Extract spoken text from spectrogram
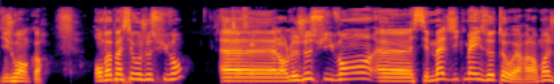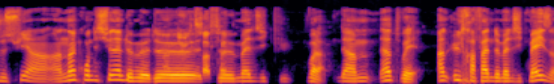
d'y jouer encore. On va passer au jeu suivant. Euh, alors le jeu suivant, euh, c'est Magic Maze The Tower. Alors moi je suis un, inconditionnel de, de, de Magic, voilà, un, ouais, ultra fan de Magic Maze.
